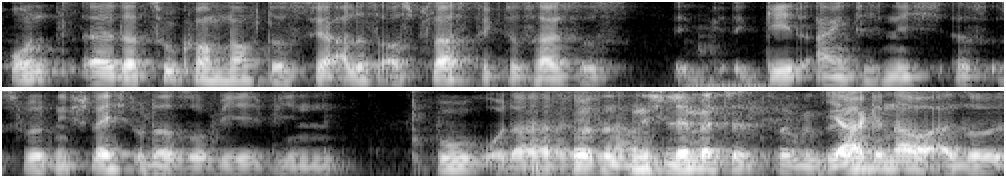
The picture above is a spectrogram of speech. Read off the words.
und äh, dazu kommt noch, das ist ja alles aus Plastik. Das heißt, es geht eigentlich nicht, es, es wird nicht schlecht oder so wie, wie ein Buch oder. Achso, es ist nicht limited, so gesehen. Ja, genau. Also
